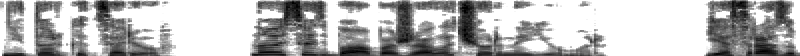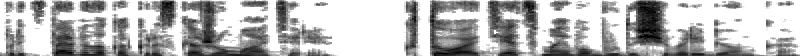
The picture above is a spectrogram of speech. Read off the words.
Не только Царев, но и судьба обожала черный юмор. Я сразу представила, как расскажу матери, кто отец моего будущего ребенка.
